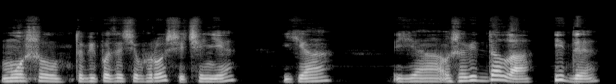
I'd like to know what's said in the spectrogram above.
Мошу тобі позичив гроші, чи ні? Я, я вже віддала. Іде.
